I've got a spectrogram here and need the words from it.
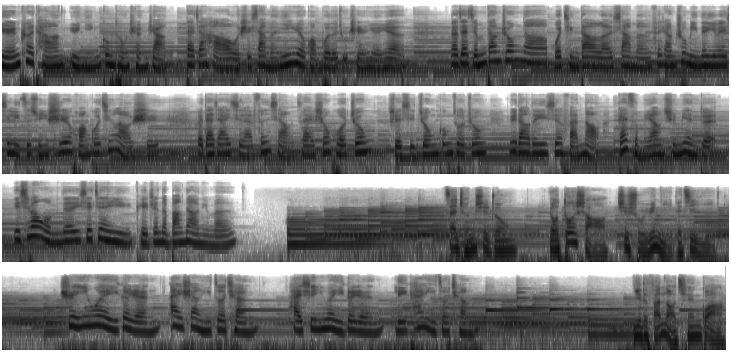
女人课堂与您共同成长。大家好，我是厦门音乐广播的主持人圆圆。那在节目当中呢，我请到了厦门非常著名的一位心理咨询师黄国清老师，和大家一起来分享在生活中、学习中、工作中遇到的一些烦恼，该怎么样去面对。也希望我们的一些建议可以真的帮到你们。在城市中，有多少是属于你的记忆？是因为一个人爱上一座城，还是因为一个人离开一座城？你的烦恼牵挂，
